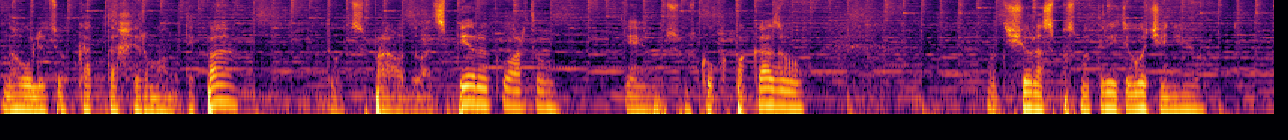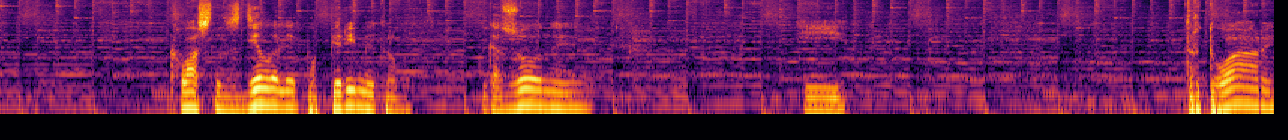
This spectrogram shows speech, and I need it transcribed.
на улицу Каттахирмон-Тепа. Тут справа 21 квартал. Я его сколько показывал. Вот еще раз посмотрите, очень ее классно сделали по периметру. Газоны и тротуары.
